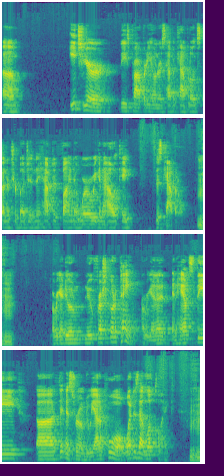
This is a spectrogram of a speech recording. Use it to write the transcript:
um, each year these property owners have a capital expenditure budget and they have to find out where are we going to allocate this capital. Mm-hmm. Are we going to do a new fresh coat of paint? Are we going to enhance the uh, fitness room? Do we add a pool? What does that look like? Mm-hmm.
